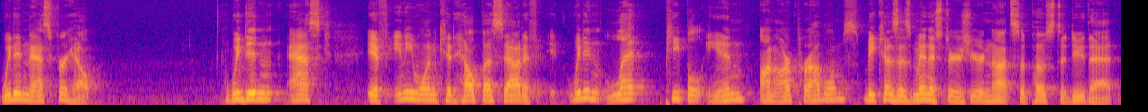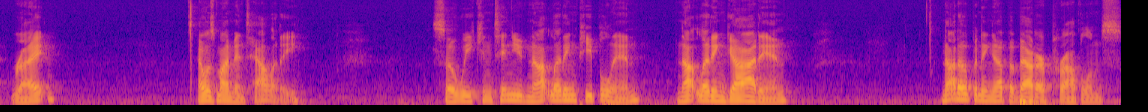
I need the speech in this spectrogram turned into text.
We didn't ask for help. We didn't ask if anyone could help us out. If we didn't let people in on our problems because as ministers, you're not supposed to do that, right? That was my mentality. So we continued not letting people in, not letting God in, not opening up about our problems,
